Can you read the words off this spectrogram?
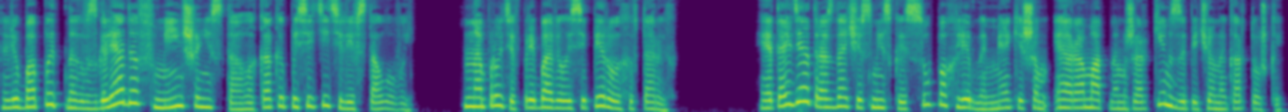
Любопытных взглядов меньше не стало, как и посетителей в столовой. Напротив, прибавилось и первых, и вторых. И отойдя от раздачи с миской супа, хлебным мякишем и ароматным жарким с запеченной картошкой,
